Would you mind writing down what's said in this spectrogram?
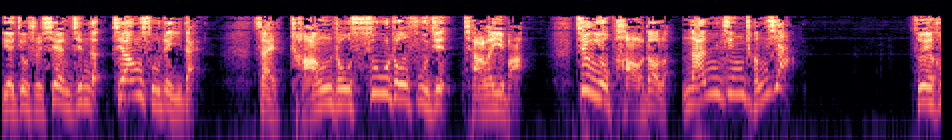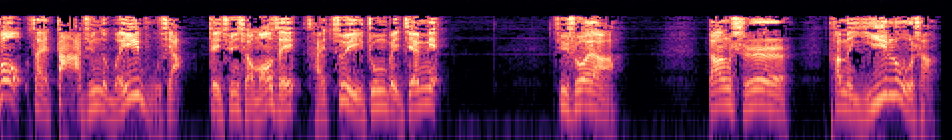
也就是现今的江苏这一带，在常州、苏州附近抢了一把，竟又跑到了南京城下。最后在大军的围捕下，这群小毛贼才最终被歼灭。据说呀，当时他们一路上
